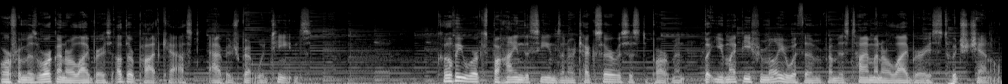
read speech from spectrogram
or from his work on our library's other podcast, Average Brentwood Teens. Kofi works behind the scenes in our tech services department, but you might be familiar with him from his time on our library's Twitch channel.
